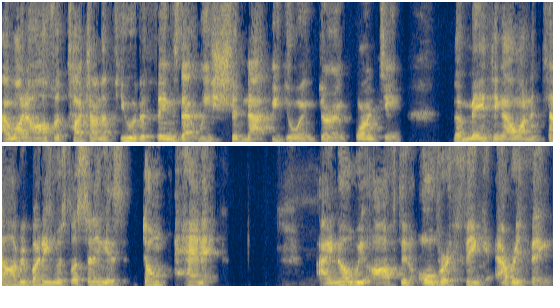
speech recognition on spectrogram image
I want to also touch on a few of the things that we should not be doing during quarantine. The main thing I want to tell everybody who's listening is don't panic. I know we often overthink everything.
